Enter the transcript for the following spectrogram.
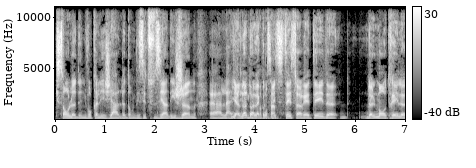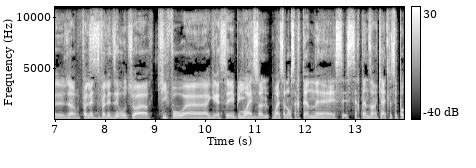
qui sont là de niveau collégial, donc des étudiants, des jeunes. Euh, il y en a dont la complicité ça aurait été de de le montrer. Là. Genre, fallait, fallait dire au tueur qu'il faut euh, agresser. Puis... Ouais, ouais, selon certaines euh, certaines enquêtes, c'est pas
